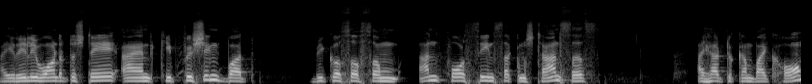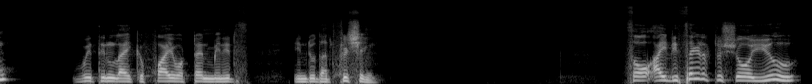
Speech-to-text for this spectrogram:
I really wanted to stay and keep fishing but because of some unforeseen circumstances i had to come back home within like 5 or 10 minutes into that fishing. So I decided to show you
